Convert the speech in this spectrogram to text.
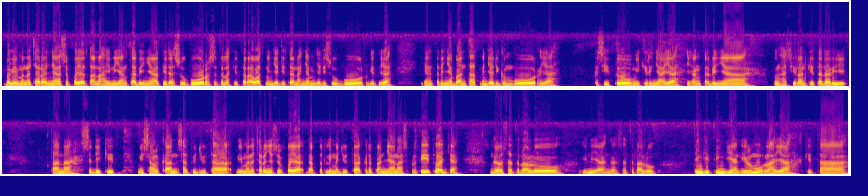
bagaimana caranya supaya tanah ini yang tadinya tidak subur setelah kita rawat menjadi tanahnya menjadi subur gitu ya. Yang tadinya bantat menjadi gembur ya. Ke situ mikirnya ya. Yang tadinya penghasilan kita dari tanah sedikit misalkan satu juta gimana caranya supaya dapat 5 juta ke depannya? Nah seperti itu aja. Nggak usah terlalu ini ya nggak usah terlalu tinggi-tinggian ilmu lah ya. Kita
